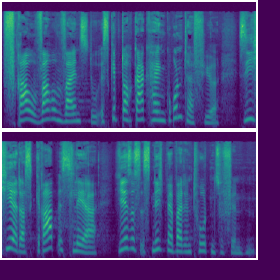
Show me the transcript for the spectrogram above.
Frau, warum weinst du? Es gibt doch gar keinen Grund dafür. Sieh hier, das Grab ist leer. Jesus ist nicht mehr bei den Toten zu finden.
